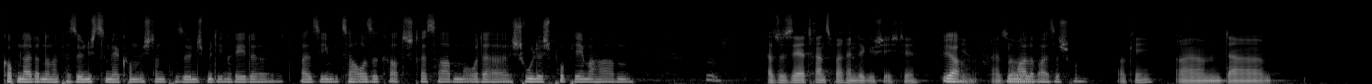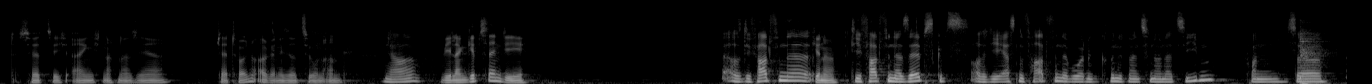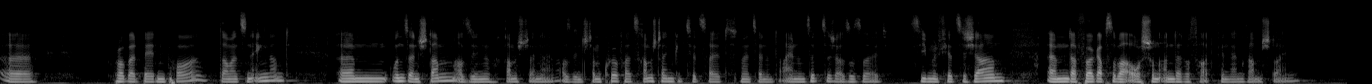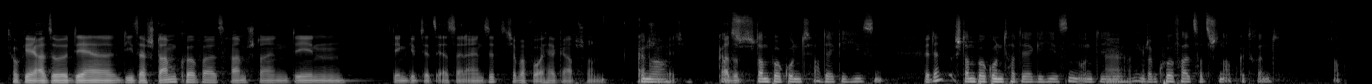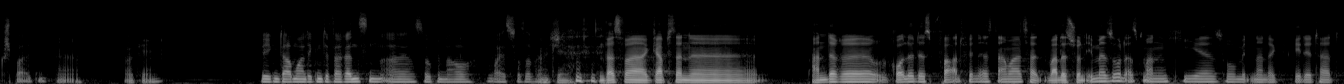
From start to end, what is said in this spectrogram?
Gruppenleiter dann halt persönlich zu mir kommen, ich dann persönlich mit ihnen rede, weil sie irgendwie zu Hause gerade Stress haben oder schulisch Probleme haben. Also sehr transparente Geschichte. Ja, also, normalerweise schon. Okay. Ähm, da, das hört sich eigentlich nach einer sehr, sehr tollen Organisation an. Ja, Wie lange gibt es denn die? also die Pfadfinder, Genau. die Pfadfinder selbst gibt es, also die ersten Pfadfinder wurden gegründet 1907 von Sir äh, Robert Baden-Paul, damals in England. Ähm, unseren Stamm, also den Rammsteiner, also den Stamm Kurpfalz Rammstein gibt es jetzt seit 1971, also seit 47 Jahren. Ähm, davor gab es aber auch schon andere Pfadfinder in Rammstein. Okay, also der, dieser Stammkörper als Rammstein, den, den gibt es jetzt erst seit 71, aber vorher gab es schon, gab's Genau. schon welche. Gab's Also- Stammburgund hat er gehießen. Bitte? Stammburgund hat er gehießen und die Ah, okay. Stamm Kurpfalz hat es schon abgetrennt, abgespalten. Ah, okay. Wegen damaligen Differenzen, äh, so genau weiß das aber okay. nicht. Und was war, gab es da eine andere Rolle des Pfadfinders damals? War das schon immer so, dass man hier so miteinander geredet hat,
